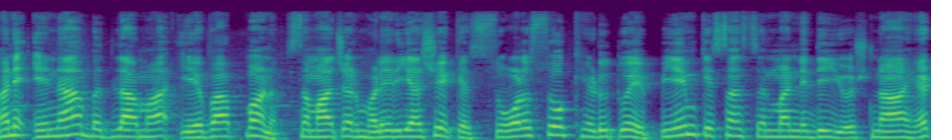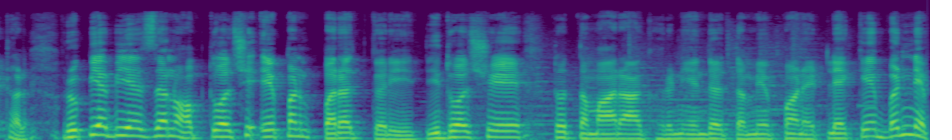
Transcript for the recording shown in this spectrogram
અને એના બદલામાં એવા પણ સમાચાર મળી રહ્યા છે કે સોળસો ખેડૂતોએ પીએમ કિસાન સન્માન નિધિ યોજના હેઠળ રૂપિયા બે હજારનો હપ્તો છે એ પણ પરત કરી દીધો છે. તો તમારા ઘરની અંદર તમે પણ એટલે કે બંને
